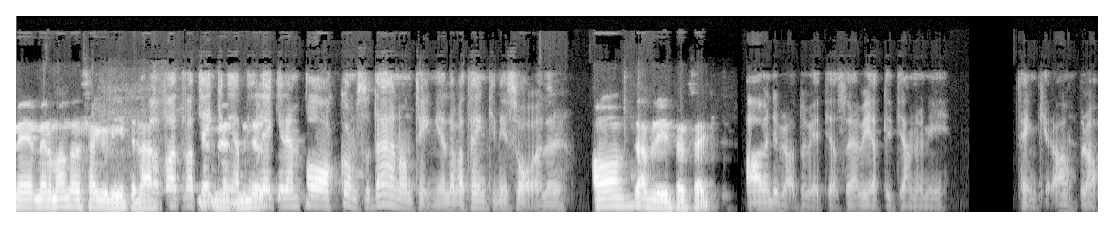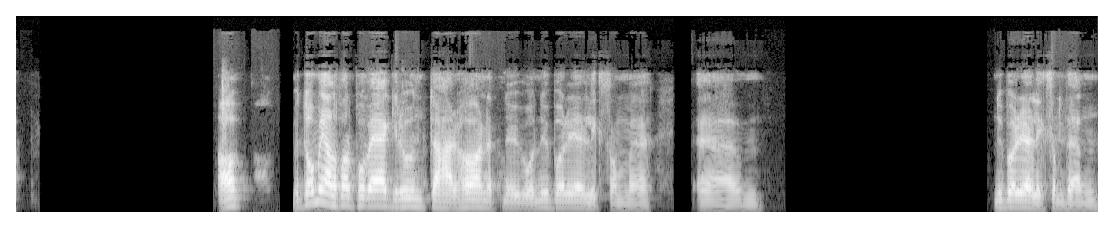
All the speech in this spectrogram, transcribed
med, med de andra Shaguliterna. Vad, vad, vad tänker Men- ni att ni lägger den bakom sådär någonting? Eller vad tänker ni så? Eller? Ja, det blir ju perfekt. Ja, men det är bra, då vet jag. Så jag vet lite grann hur ni tänker. Ja, bra. Ja, men de är i alla fall på väg runt det här hörnet nu och nu börjar det liksom eh, ehm, Nu börjar liksom den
